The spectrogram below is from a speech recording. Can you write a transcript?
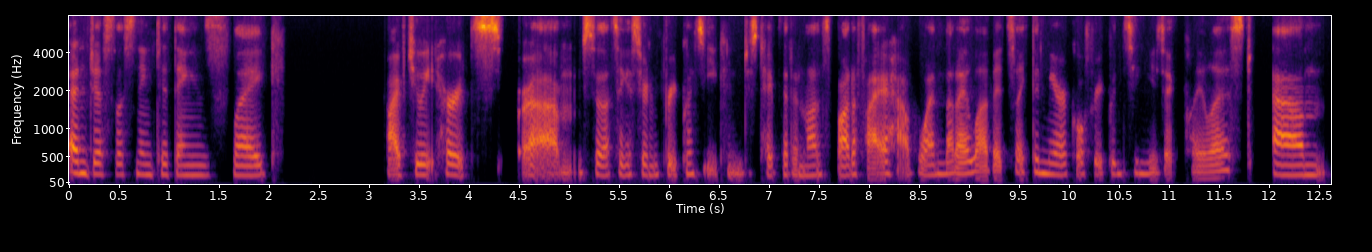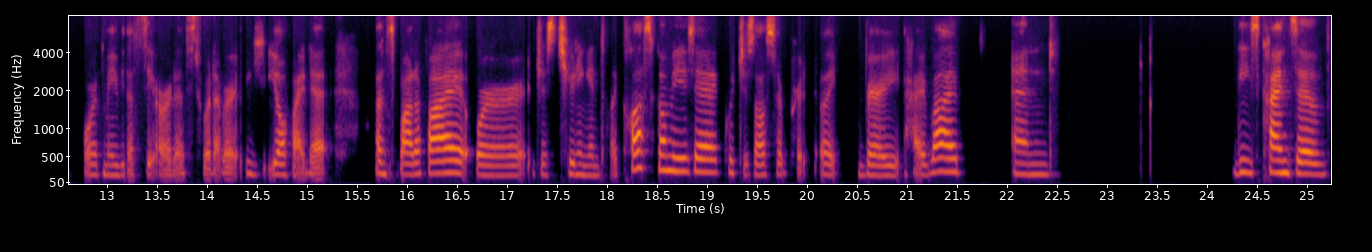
and just listening to things like 528 hertz um so that's like a certain frequency you can just type that in on spotify. I have one that i love. It's like the miracle frequency music playlist um or maybe that's the artist whatever you'll find it on spotify or just tuning into like classical music which is also pretty like very high vibe. And these kinds of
